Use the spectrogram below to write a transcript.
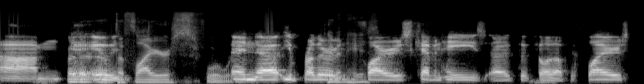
Um, Brother it of was- the Flyers forward. and uh, your brother Kevin Flyers, Kevin Hayes, uh, the Philadelphia Flyers,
